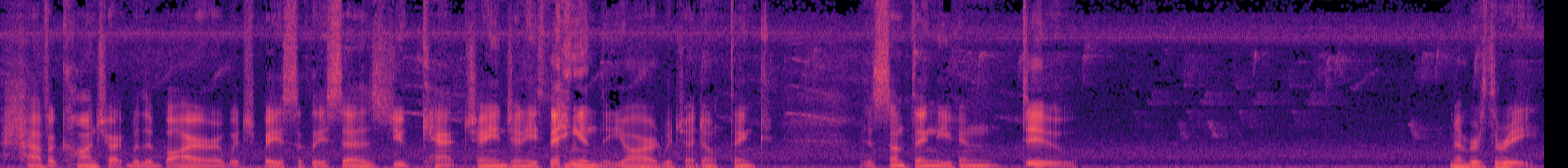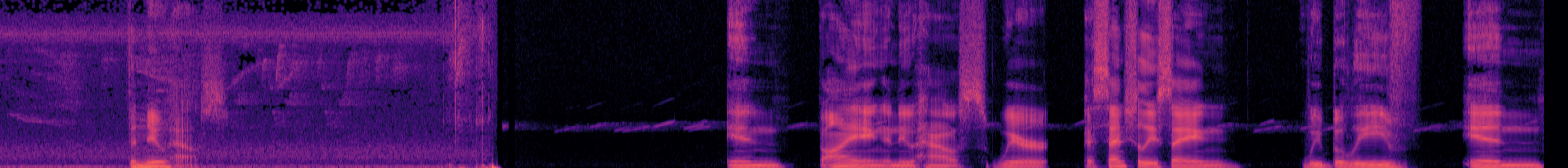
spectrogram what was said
have a contract with a buyer which basically says you can't change anything in the yard, which I don't think is something you can do. Number three, the new house. In buying a new house, we're essentially saying we believe in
